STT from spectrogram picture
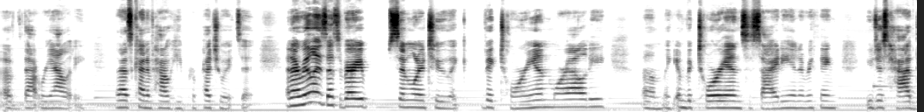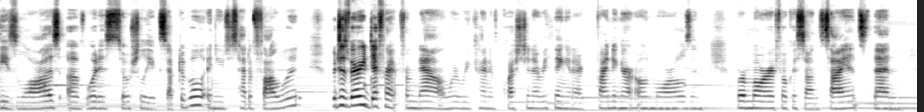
of that reality. And that's kind of how he perpetuates it. And I realize that's very similar to like Victorian morality. Um, like in Victorian society and everything, you just had these laws of what is socially acceptable and you just had to follow it, which is very different from now, where we kind of question everything and are finding our own morals and we're more focused on science than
